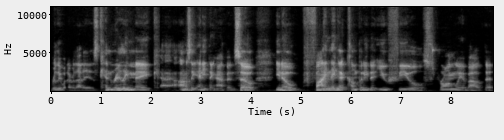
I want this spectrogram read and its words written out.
really whatever that is can really make uh, honestly anything happen. So you know finding a company that you feel strongly about that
